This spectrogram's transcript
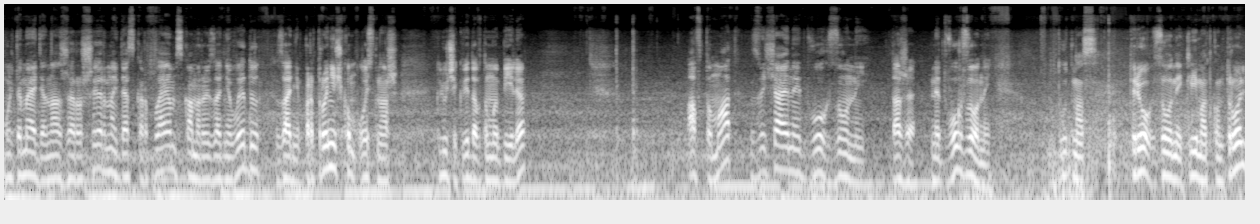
Мультимедіа в нас вже розширена, йде з CarPlay, з камерою заднього виду, заднім партронічком. Ось наш ключик від автомобіля. Автомат звичайний, двохзонний, навіть не двохзонний. Тут у нас трьохзонний клімат-контроль.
